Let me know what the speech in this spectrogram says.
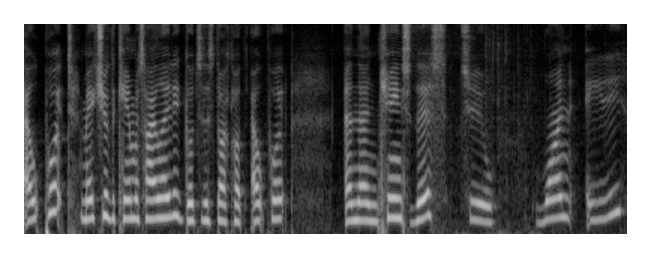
output. Make sure the camera's highlighted. Go to this dot called output. And then change this to 180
